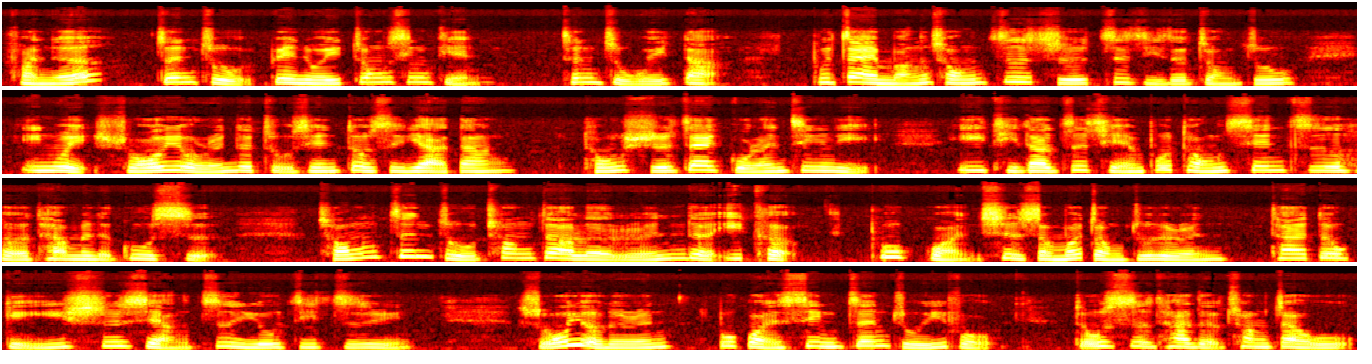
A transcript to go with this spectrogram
反而真主变为中心点，真主为大，不再盲从支持自己的种族，因为所有人的祖先都是亚当。同时，在古兰经里，一提到之前不同先知和他们的故事。从真主创造了人的一刻，不管是什么种族的人，他都给予思想自由及指引。所有的人，不管信真主与否，都是他的创造物。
